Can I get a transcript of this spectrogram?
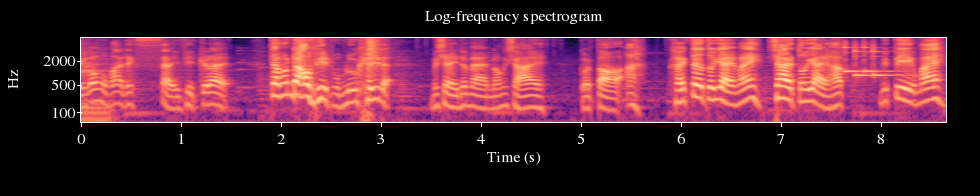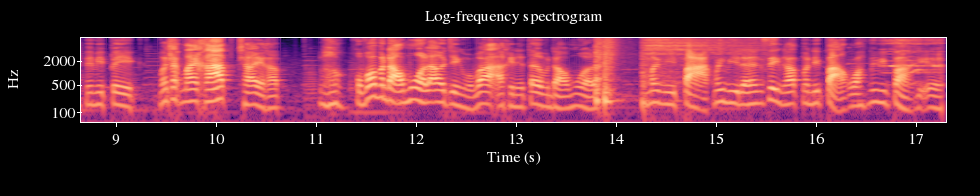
หรือว่าผมอาจจะใส่ผิดก็ได้ แต่มันเดาผิดผมรู้แค่นี้แหละ ไม่ใช่เดอร์แมนน้องชายกดต่ออะคาแรคเตอร์ตัวใหญ่ไหมใช่ตัวใหญ่ครับ มีปีกไหมไม่มีปีกมาจากไมค์ครับใช่ครับลองผมว่ามันเดามั่วแล้วจริงผมว่าอาร์เคเนเตอร์มันเดามั่วแล้วไม่มีปากไม่มีอะไรทั้งสิ้นครับ มันมีปากวะไม่มีปากดิเออ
